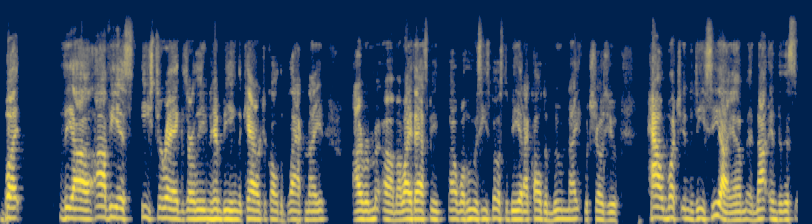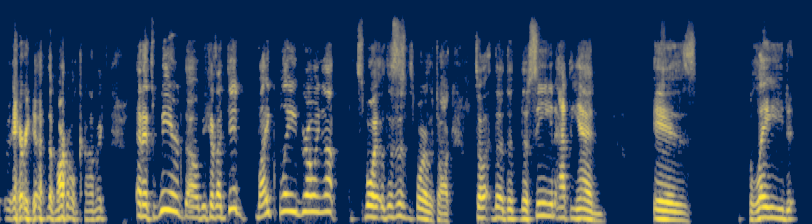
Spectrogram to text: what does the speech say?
but the uh, obvious Easter eggs are leading him being the character called the Black Knight, I remember uh, my wife asked me, uh, "Well, who is he supposed to be?" And I called him Moon Knight, which shows you how much into DC I am and not into this area of the Marvel comics. And it's weird though because I did like Blade growing up. Spoil this isn't spoiler talk. So the the, the scene at the end is Blade.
